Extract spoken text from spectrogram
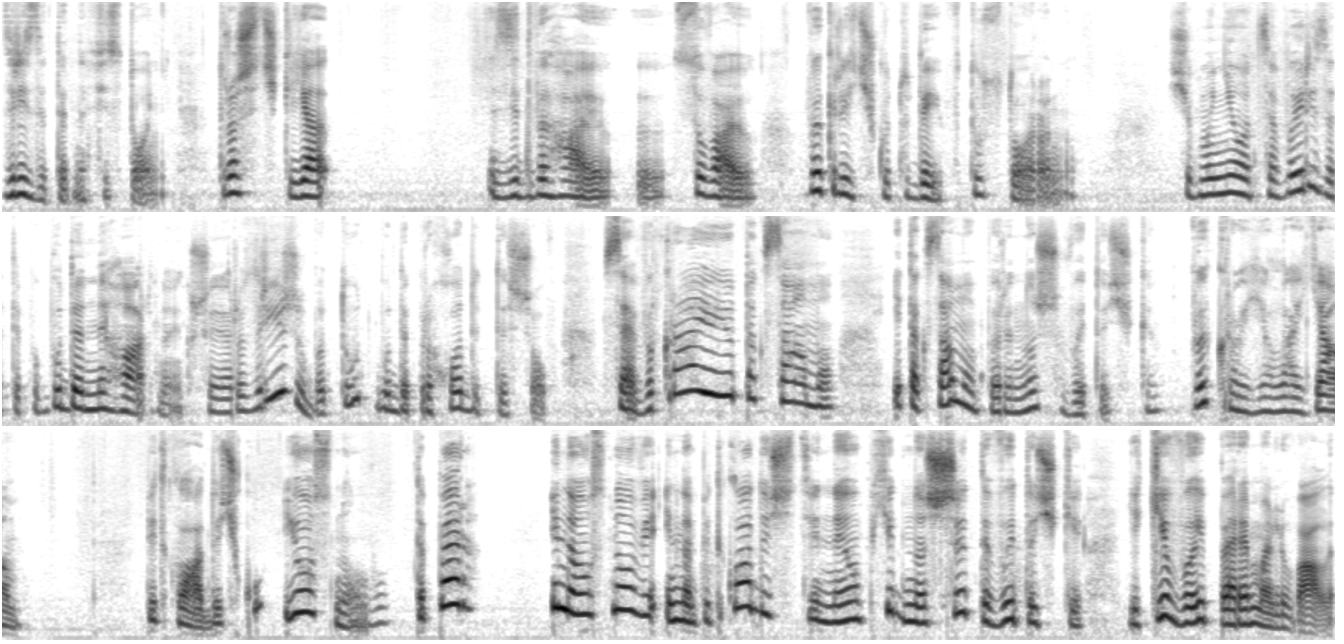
зрізати на фістоні. Трошечки я зідвигаю, е, суваю викрічку туди, в ту сторону щоб мені оце вирізати, бо буде негарно, якщо я розріжу, бо тут буде приходити шов. Все, викраюю так само і так само переношу виточки. Викроїла я підкладочку і основу. Тепер і на основі, і на підкладочці необхідно зшити виточки, які ви перемалювали.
